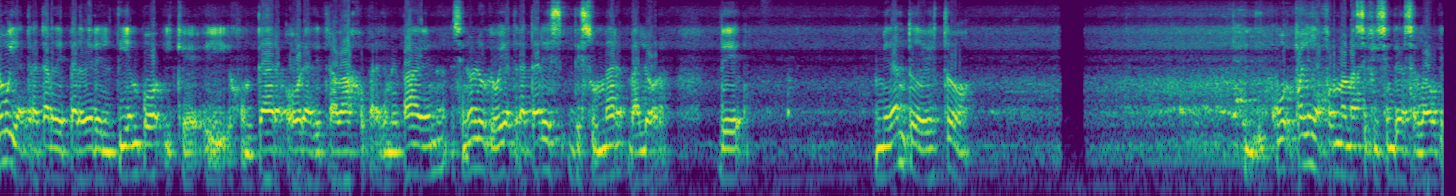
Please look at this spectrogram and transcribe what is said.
No voy a tratar de perder el tiempo y, que, juntar horas de trabajo para que me paguen, sino lo que voy a tratar es de sumar valor, de me dan todo esto, ¿Cuál es la forma más eficiente de hacerlo? Ok,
